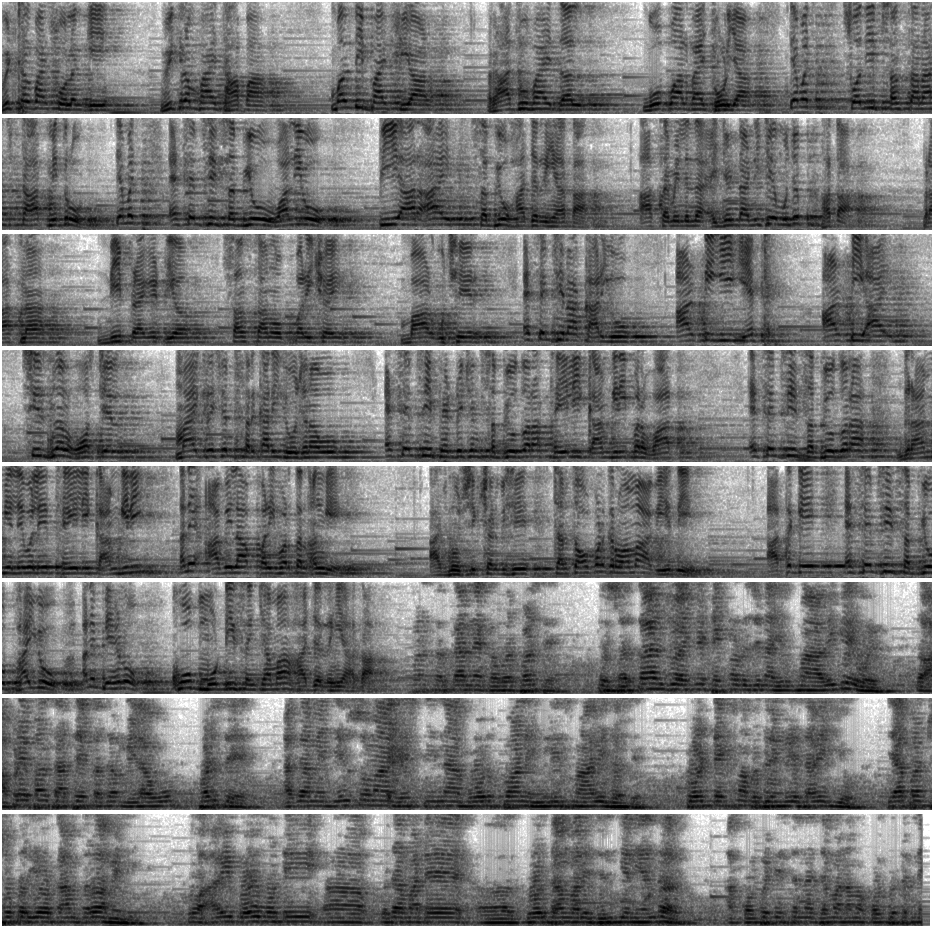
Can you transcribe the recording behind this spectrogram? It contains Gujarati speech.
વિઠ્ઠલભાઈ સોલંકી, વિક્રમભાઈ ધાપા, બલદીપભાઈ શિયાળ, રાજુભાઈ દલ ગોપાલભાઈ જોડિયા તેમજ સ્વદીપ સંસ્થાના સ્ટાફ મિત્રો તેમજ એસએમસી સભ્યો, વાલીઓ પીઆરઆઈ સભ્યો હાજર રહ્યા હતા. આ સંમેલનના એજન્ડા નીચે મુજબ હતા. પ્રાર્થના, દીપ પ્રાગટ્ય, સંસ્થાનો પરિચય, બાળ ઉછેર એસએમસીના કાર્યો RTE act RTI seasonal hostel migration સરકારી યોજનાઓ એસએમસી ફેડરેશન સભ્યો દ્વારા થયેલી કામગીરી પર વાત એસએમસી સભ્યો દ્વારા ગ્રામ્ય લેવલે થયેલી કામગીરી અને આવેલા પરિવર્તન અંગે આજનું શિક્ષણ વિશે ચર્ચાઓ પણ કરવામાં આવી હતી. આ તકે એસએમસી સભ્યો ભાઈઓ અને બહેનો ખૂબ મોટી સંખ્યામાં હાજર રહ્યા હતા. પણ સરકારને ખબર પડશે. તો સરકાર જો એટલે ટેકનોલોજીના યુગમાં આવી ગઈ હોય, તો આપણે પણ સાથે કદમ મિલાવવું પડશે. આગામી દિવસોમાં એસટીના બોર્ડ પણ ઇંગ્લિશમાં આવી જશે. ટોલ ટેક્સમાં બધું ઇંગ્લિશ આવી ગયું. ત્યાં પણ છોકરીઓ કામ કરવા માંડી. તો આવી બહુ મોટી બધા માટે દોડધામ વાળી જિંદગીની અંદર આ કોમ્પિટિશનના જમાનામાં કોમ્પ્યુટરની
